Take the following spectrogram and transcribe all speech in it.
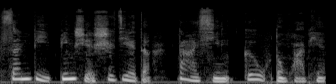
3D 冰雪世界的大型歌舞动画片。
